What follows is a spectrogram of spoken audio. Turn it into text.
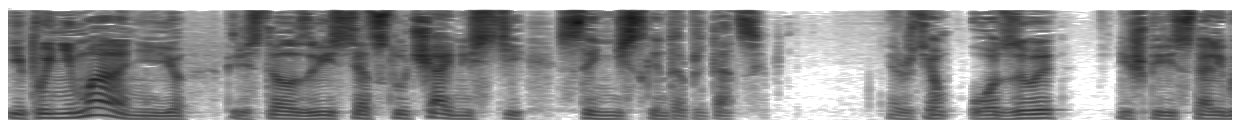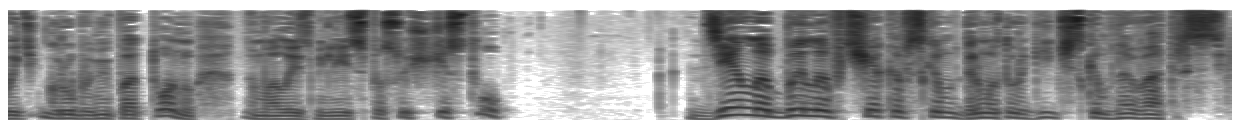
и понимание ее – перестало зависеть от случайностей сценической интерпретации. Между тем отзывы лишь перестали быть грубыми по тону, но мало изменились по существу. Дело было в чековском драматургическом новаторстве.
